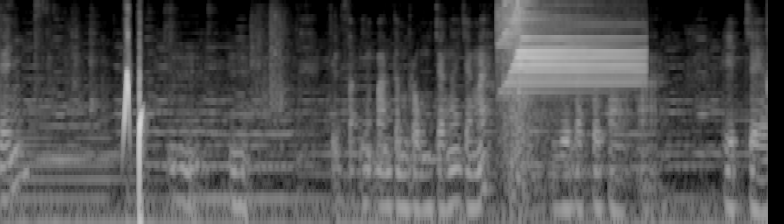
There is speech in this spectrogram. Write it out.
ចេញអឺអឺយើងសក់យើងបានតម្រង់អញ្ចឹងអញ្ចឹងណាយើងក៏ធ្វើការរៀបជែល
